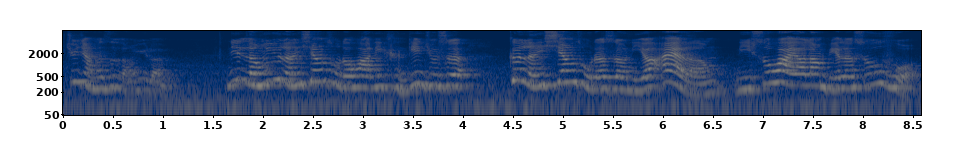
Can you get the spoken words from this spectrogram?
就讲的是人与人。你人与人相处的话，你肯定就是跟人相处的时候，你要爱人，你说话要让别人舒服，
